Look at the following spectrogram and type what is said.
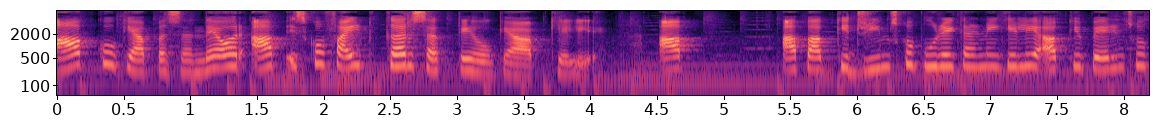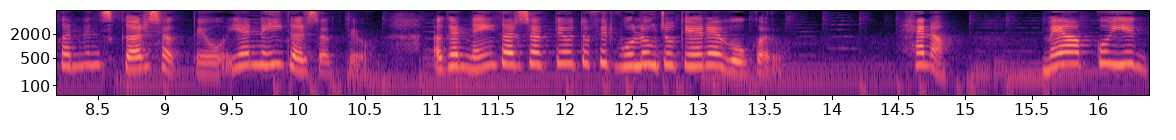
आपको क्या पसंद है और आप इसको फाइट कर सकते हो क्या आपके लिए? आप आप आपके ड्रीम्स को पूरे करने के लिए आपके पेरेंट्स को कन्विंस कर सकते हो या नहीं कर सकते हो? अगर नहीं कर सकते हो तो फिर वो लोग जो कह रहे हैं, वो करो। है ना? मैं आपको ये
